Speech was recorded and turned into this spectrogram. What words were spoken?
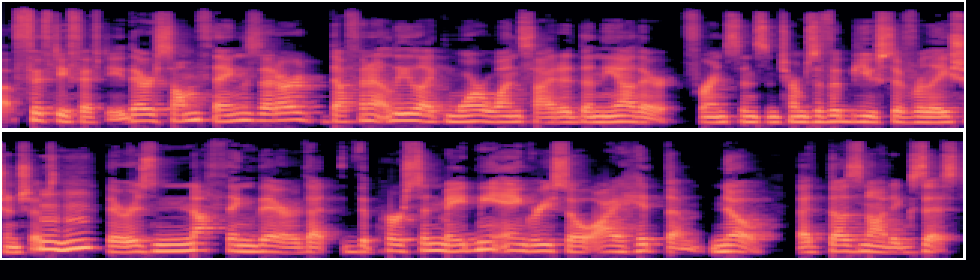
50-50 there are some things that are definitely like more one-sided than the other. For instance in terms of abusive relationships mm-hmm. there is nothing there that the person made me angry so i hit them. No that does not exist.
